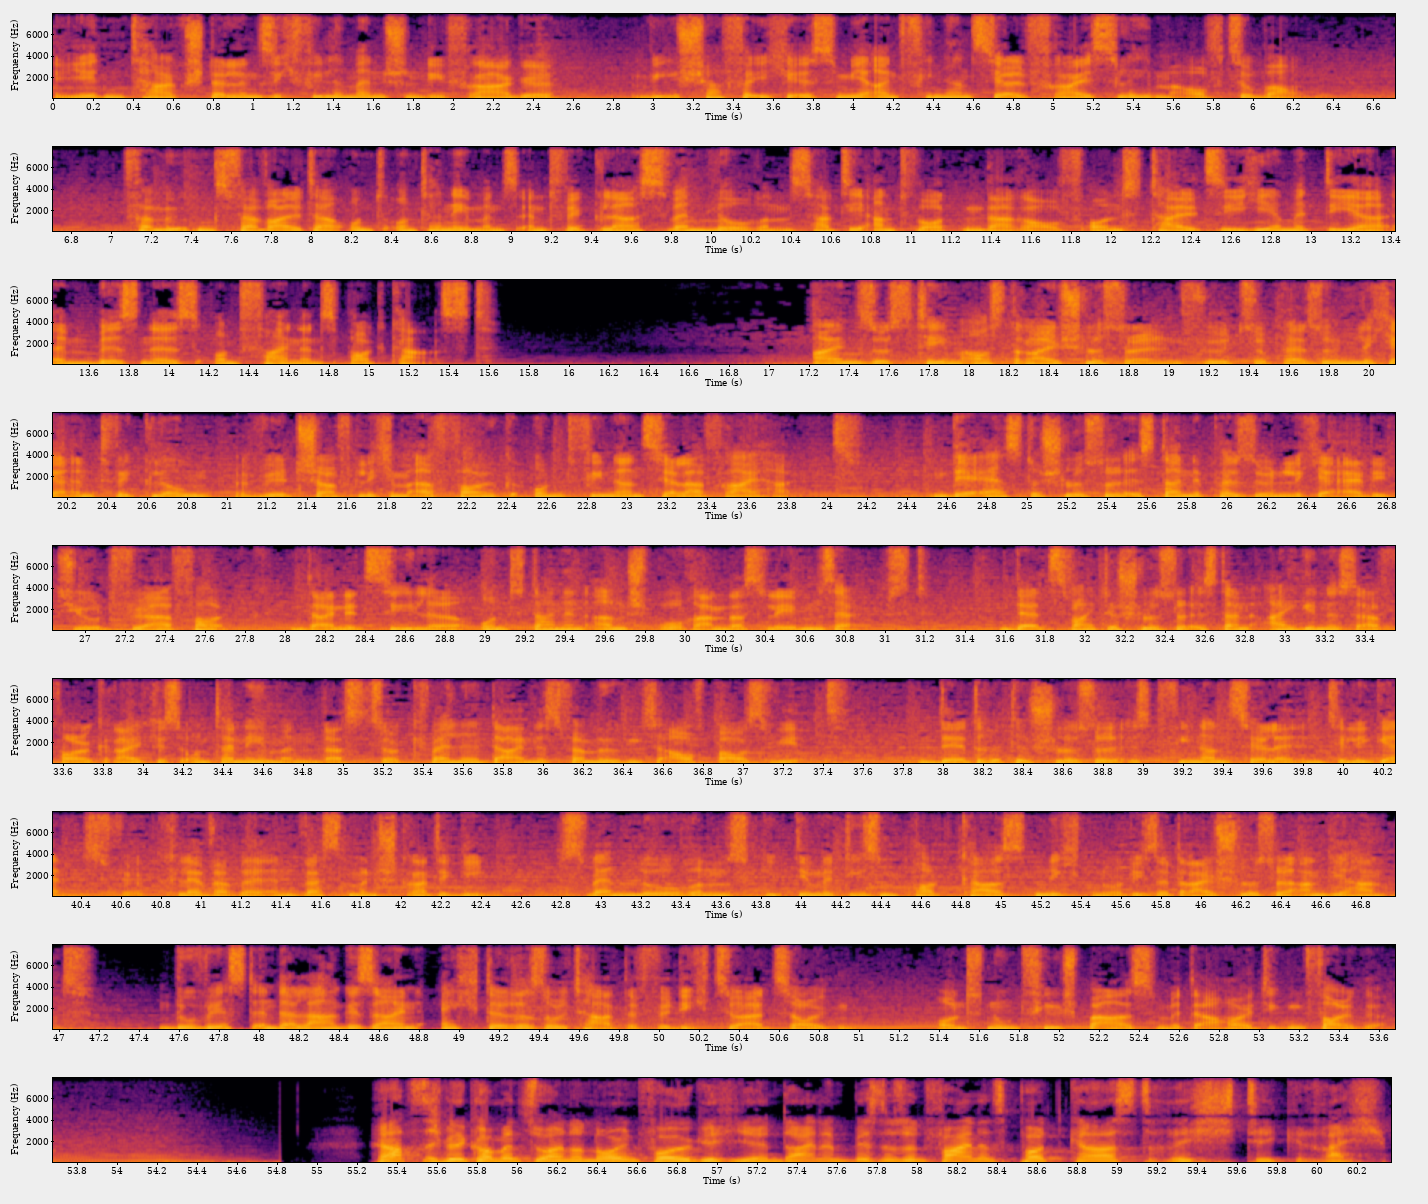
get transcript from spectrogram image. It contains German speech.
Jeden Tag stellen sich viele Menschen die Frage, wie schaffe ich es, mir ein finanziell freies Leben aufzubauen? Vermögensverwalter und Unternehmensentwickler Sven Lorenz hat die Antworten darauf und teilt sie hier mit dir im Business und Finance Podcast. Ein System aus drei Schlüsseln führt zu persönlicher Entwicklung, wirtschaftlichem Erfolg und finanzieller Freiheit. Der erste Schlüssel ist deine persönliche Attitude für Erfolg, deine Ziele und deinen Anspruch an das Leben selbst. Der zweite Schlüssel ist ein eigenes erfolgreiches Unternehmen, das zur Quelle deines Vermögensaufbaus wird. Der dritte Schlüssel ist finanzielle Intelligenz für clevere Investmentstrategien. Sven Lorenz gibt dir mit diesem Podcast nicht nur diese drei Schlüssel an die Hand. Du wirst in der Lage sein, echte Resultate für dich zu erzeugen. Und nun viel Spaß mit der heutigen Folge. Herzlich willkommen zu einer neuen Folge hier in deinem Business und Finance Podcast Richtig Reich.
